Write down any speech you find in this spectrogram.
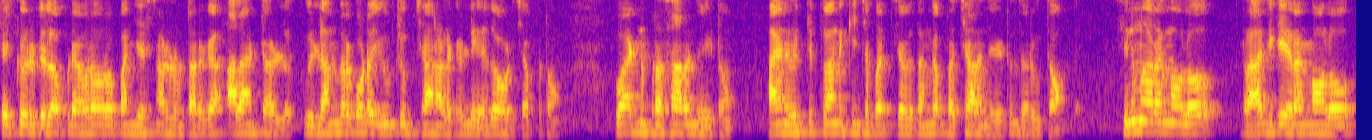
సెక్యూరిటీలో అప్పుడు ఎవరెవరో పనిచేసిన వాళ్ళు ఉంటారుగా అలాంటి వాళ్ళు. వీళ్ళందరూ కూడా యూట్యూబ్ ఛానళ్ళకి వెళ్ళి ఏదో ఒకటి చెప్పటం వాటిని ప్రసారం చేయటం ఆయన వ్యక్తిత్వాన్ని కించపరిచే విధంగా ప్రచారం చేయటం జరుగుతూ ఉంది. సినిమా రంగంలో రాజకీయ రంగంలో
